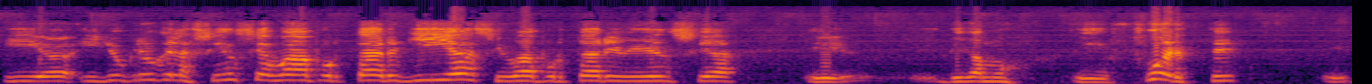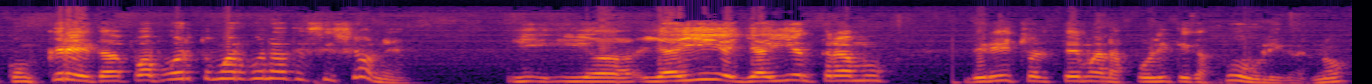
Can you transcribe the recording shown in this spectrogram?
Y, eh, y, yo creo que la ciencia va a aportar guías y va a aportar evidencia, eh, digamos, fuerte, concreta, para poder tomar buenas decisiones. Y, y, ahí, y ahí entramos derecho al tema de las políticas públicas, ¿no?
